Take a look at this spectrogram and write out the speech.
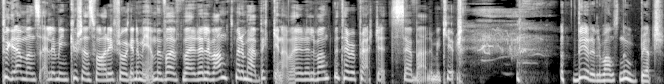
programansvarig, eller min kursansvarig frågade mig, men vad, vad är relevant med de här böckerna? Vad är relevant med Terry Pratchett? Så jag bara, de är kul. Det är relevans nog, bitch.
